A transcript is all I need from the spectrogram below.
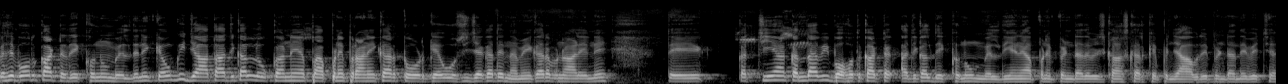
ਵੈਸੇ ਬਹੁਤ ਘੱਟ ਦੇਖਣ ਨੂੰ ਮਿਲਦੇ ਨੇ ਕਿਉਂਕਿ ਜਾਂ ਤਾਂ ਅੱਜ ਕੱਲ੍ਹ ਲੋਕਾਂ ਨੇ ਆਪ- ਆਪਣੇ ਪੁਰਾਣੇ ਘਰ ਤੋੜ ਕੇ ਉਸ ਜਗ੍ਹਾ ਤੇ ਨਵੇਂ ਘਰ ਬਣਾ ਲਏ ਨੇ ਤੇ ਕੱਚੀਆਂ ਕੰਧਾਂ ਵੀ ਬਹੁਤ ਘੱਟ ਅੱਜ ਕੱਲ੍ਹ ਦੇਖਣ ਨੂੰ ਮਿਲਦੀਆਂ ਨੇ ਆਪਣੇ ਪਿੰਡਾਂ ਦੇ ਵਿੱਚ, ਖਾਸ ਕਰਕੇ ਪੰਜਾਬ ਦੇ ਪਿੰਡਾਂ ਦੇ ਵਿੱਚ।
